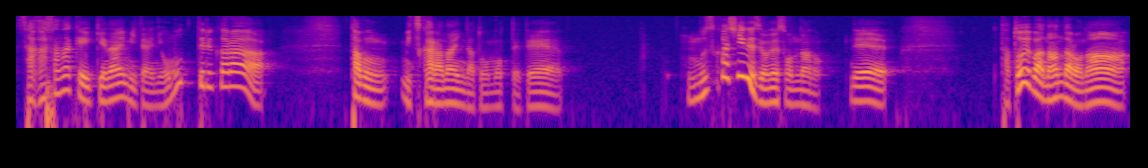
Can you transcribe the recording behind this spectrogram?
探さなきゃいけないみたいに思ってるから多分見つからないんだと思ってて難しいですよねそんなの。で例えばなんだろうな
